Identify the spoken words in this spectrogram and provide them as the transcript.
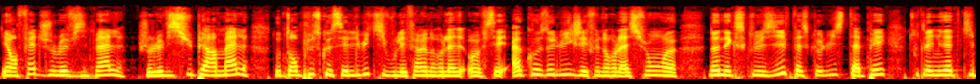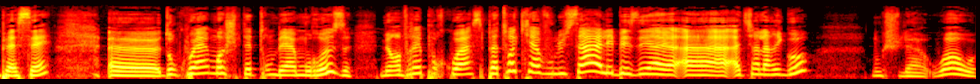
Et en fait je le vis mal, je le vis super mal. D'autant plus que c'est lui qui voulait faire une relation, c'est à cause de lui que j'ai fait une relation euh, non exclusive parce que lui se tapait toutes les minettes qui passaient. Euh, donc ouais moi je suis peut-être tombée amoureuse. Mais en vrai pourquoi? C'est pas toi qui as voulu ça aller baiser à, à, à Tire-Larigot donc je suis là, waouh.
